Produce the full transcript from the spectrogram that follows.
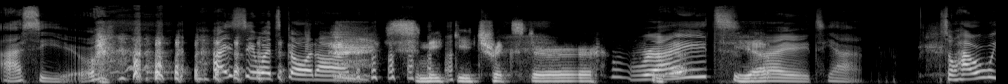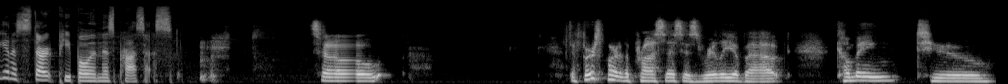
I see you. I see what's going on. Sneaky trickster. Right? Yeah. Right. Yeah. So, how are we going to start people in this process? So, the first part of the process is really about coming to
